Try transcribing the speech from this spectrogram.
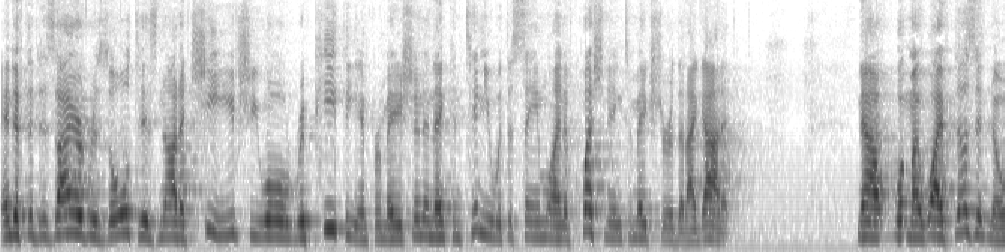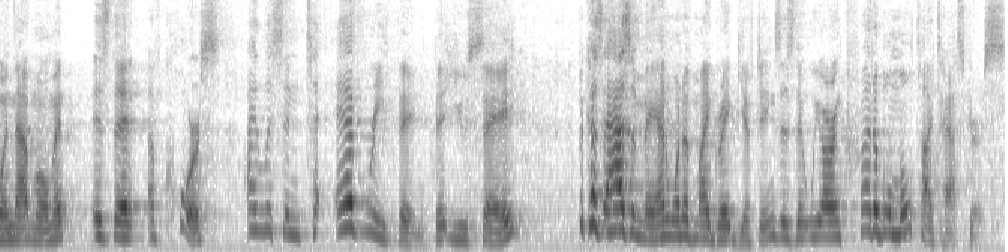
And if the desired result is not achieved, she will repeat the information and then continue with the same line of questioning to make sure that I got it. Now, what my wife doesn't know in that moment is that, of course, I listen to everything that you say because, as a man, one of my great giftings is that we are incredible multitaskers.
